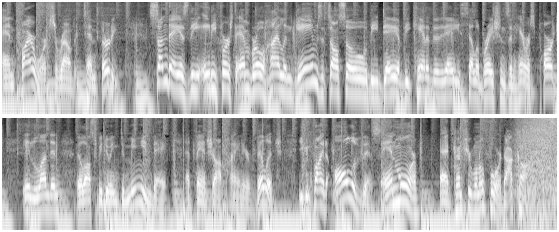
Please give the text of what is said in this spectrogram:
and fireworks around 10:30. Sunday is the 81st Embro Highland Games. It's also the day of the Canada Day celebrations in Harris Park in London. They'll also be doing Dominion Day at Fanshawe Pioneer Village. You can find all of this and more at country104.com.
